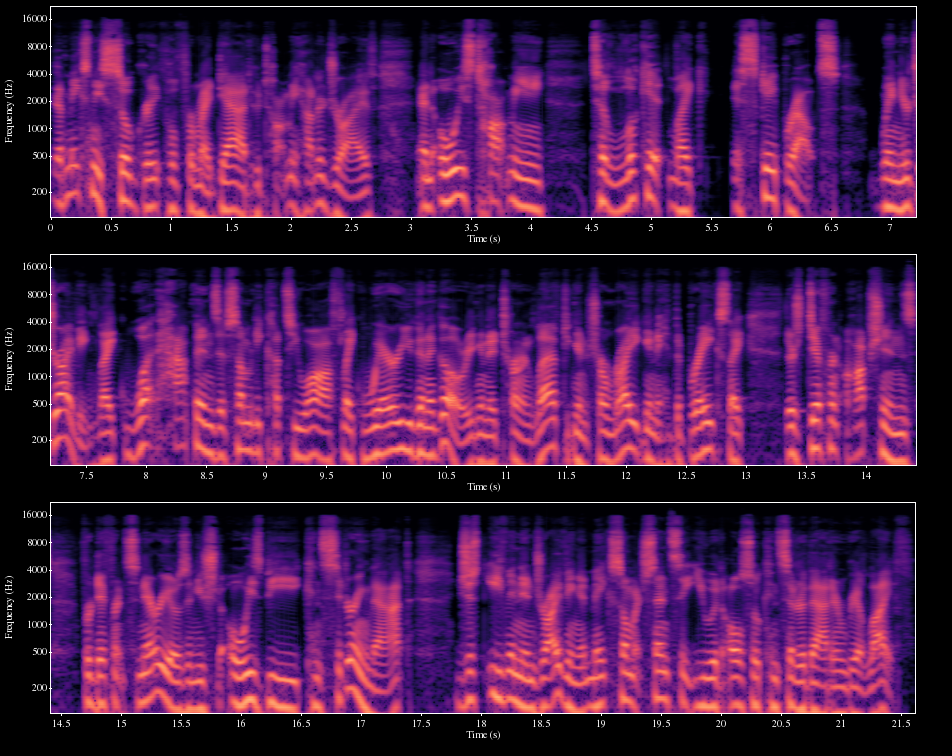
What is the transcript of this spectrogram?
that makes me so grateful for my dad who taught me how to drive and always taught me to look at like escape routes when you're driving. Like what happens if somebody cuts you off? Like where are you going to go? Are you going to turn left? Are you going to turn right? Are you going to hit the brakes? Like there's different options for different scenarios and you should always be considering that. Just even in driving, it makes so much sense that you would also consider that in real life.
